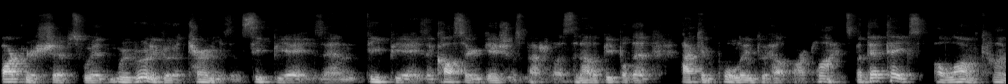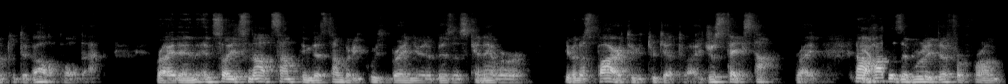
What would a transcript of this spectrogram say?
partnerships with, with really good attorneys and CPAs and TPAs and cost segregation specialists and other people that I can pull in to help our clients. But that takes a long time to develop all that. Right. And, and so it's not something that somebody who's brand new in a business can ever even aspire to to get to. It just takes time. Right. Now, yeah. how does it really differ from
